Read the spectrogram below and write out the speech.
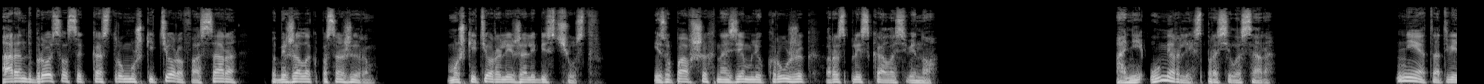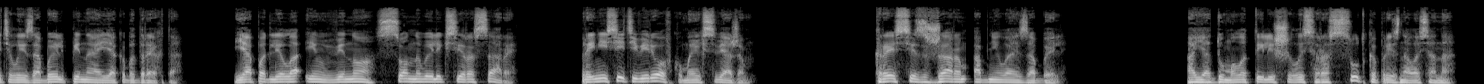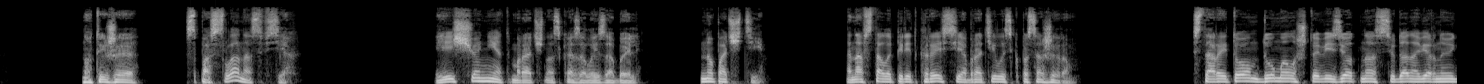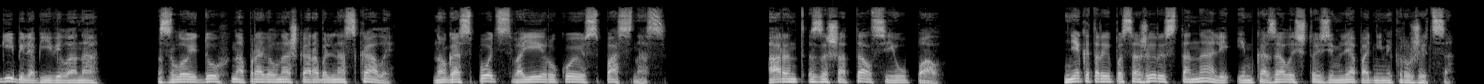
Арент бросился к костру мушкетеров, а Сара побежала к пассажирам. Мушкетеры лежали без чувств. Из упавших на землю кружек расплескалось вино. «Они умерли?» — спросила Сара. «Нет», — ответила Изабель, пиная якобы Дрехта. «Я подлила им в вино сонного эликсира Сары. Принесите веревку, мы их свяжем». Кресси с жаром обняла Изабель. «А я думала, ты лишилась рассудка», — призналась она. «Но ты же спасла нас всех». «Еще нет», — мрачно сказала Изабель. «Но почти». Она встала перед Кресси и обратилась к пассажирам. «Старый Том думал, что везет нас сюда на верную гибель», — объявила она. «Злой дух направил наш корабль на скалы, но Господь своей рукою спас нас». Арент зашатался и упал. Некоторые пассажиры стонали, им казалось, что земля под ними кружится.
